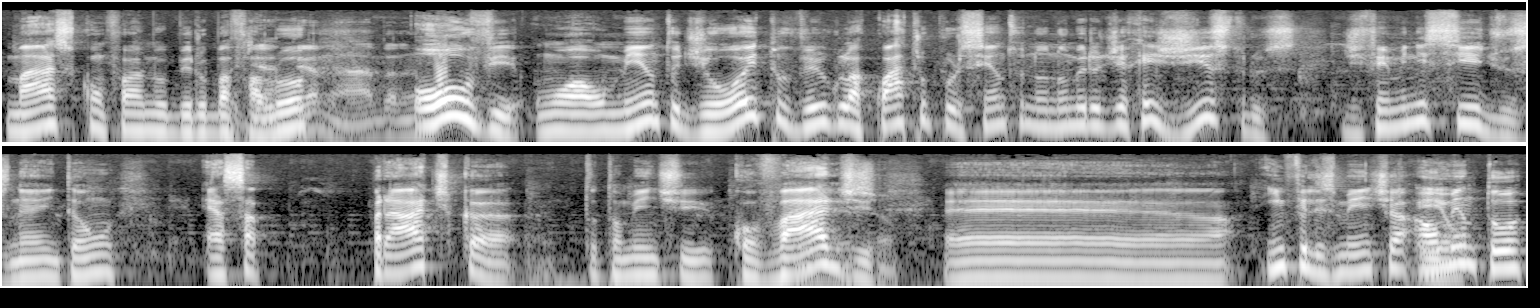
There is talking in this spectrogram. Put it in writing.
Mas, conforme o Biruba falou, nada, né? houve um aumento de 8,4% no número de registros de feminicídios. Né? Então, essa prática totalmente covarde, é, infelizmente aumentou.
